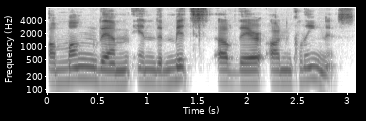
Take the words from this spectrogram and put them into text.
among them in the midst of their uncleanness.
